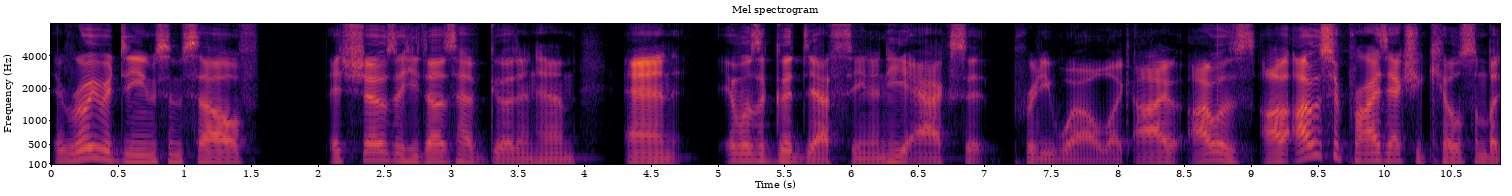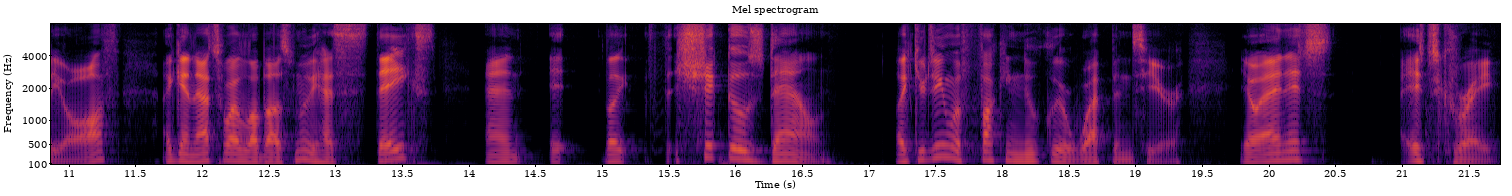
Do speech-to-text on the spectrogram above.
It really redeems himself. It shows that he does have good in him, and it was a good death scene, and he acts it pretty well. Like I, I was, I, I was surprised he actually kills somebody off. Again, that's what I love about this movie. It has stakes, and it like shit goes down. Like you're dealing with fucking nuclear weapons here, you know, and it's it's great.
